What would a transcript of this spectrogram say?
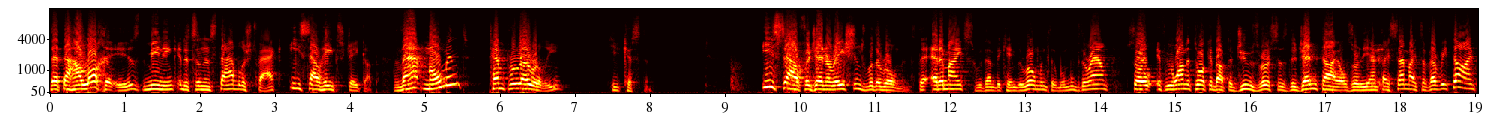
that the halacha is, meaning it's an established fact, Esau hates Jacob. That moment, temporarily, he kissed him. Esau for generations were the Romans, the Edomites, who then became the Romans, and were moved around. So, if we want to talk about the Jews versus the Gentiles or the anti Semites of every time,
